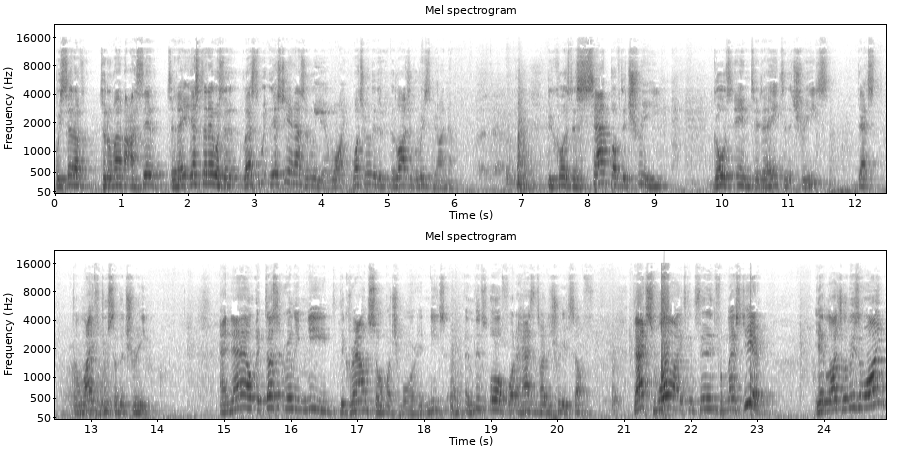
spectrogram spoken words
We said of Tanumah Ma'asir today. Yesterday was the last week, yesterday and a new year. Why? What's really the, the logical reason behind that? because the sap of the tree goes in today to the trees. That's the life juice of the tree. And now it doesn't really need the ground so much more. It needs it lives off what it has inside the tree itself. That's why it's considered from last year. You had a logical reason why?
